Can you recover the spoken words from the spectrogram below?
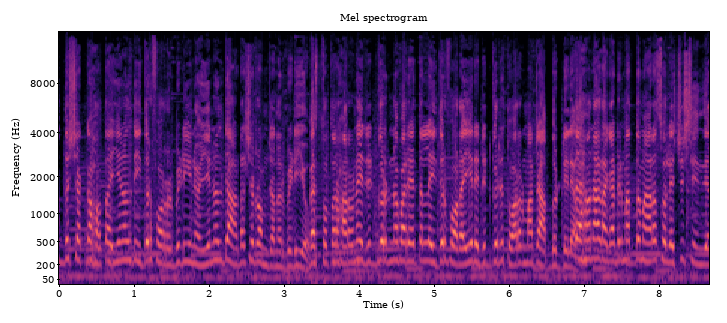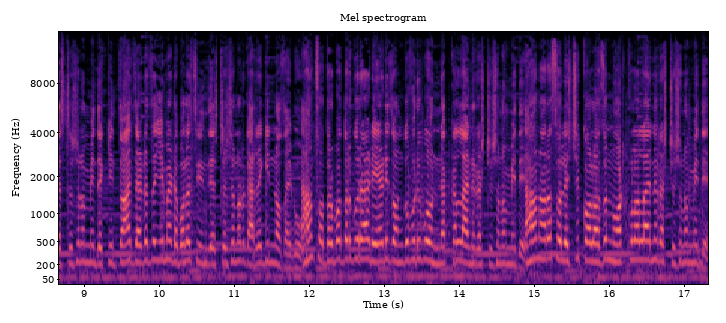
উদ্দেশ্যে একটা হতা ইয়েনাল দি ঈদের পরের ভিডিও নয় ইয়েনাল দি আঠাশে রমজানের ভিডিও ব্যস্ততার হারণে এডিট করে না পারে, তাহলে ঈদের পর আইয়ের এডিট করে তোর মাঝে আপলোড দিলাম। এখন আড়াগাটির মাধ্যমে আরা চলে এসেছি সিএনজি স্টেশন মিদে কিন্তু আজ যেটা যাই মেডে বলে সিএনজি স্টেশনের গাড়ি কিন নজাইবো এখন সদর বদর করে আড়ি আড়ি জঙ্গ ফুরিব অন্য একটা লাইনের স্টেশন মিদে এখন আরা চলে এসেছি কলেজের নোট খোলা লাইনের স্টেশন মিদে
